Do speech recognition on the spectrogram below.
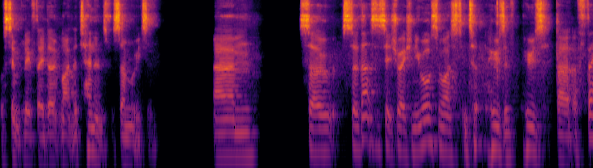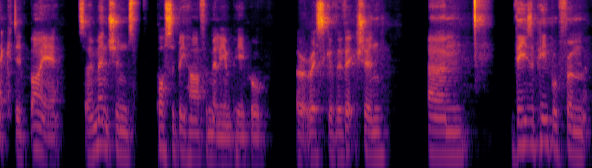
or simply if they don't like the tenants for some reason. Um, so so that's the situation. You also asked who's who's uh, affected by it. So I mentioned possibly half a million people are at risk of eviction. Um, these are people from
